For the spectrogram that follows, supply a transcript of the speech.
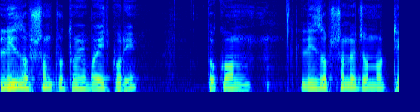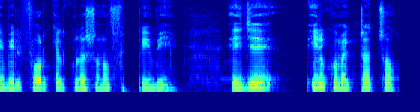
লিজ অপশন প্রথমে বাইর করি তখন লিজ অপশনের জন্য table for calculation of PB এই যে এরকম একটা চক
